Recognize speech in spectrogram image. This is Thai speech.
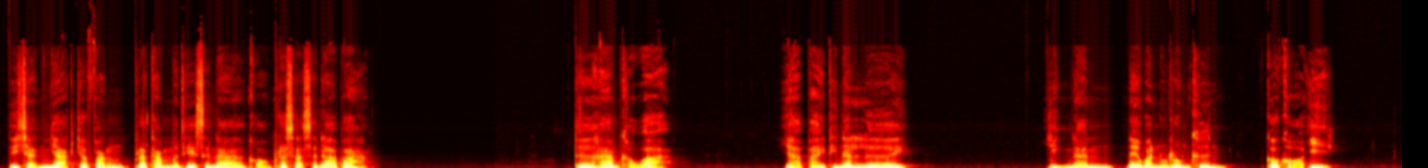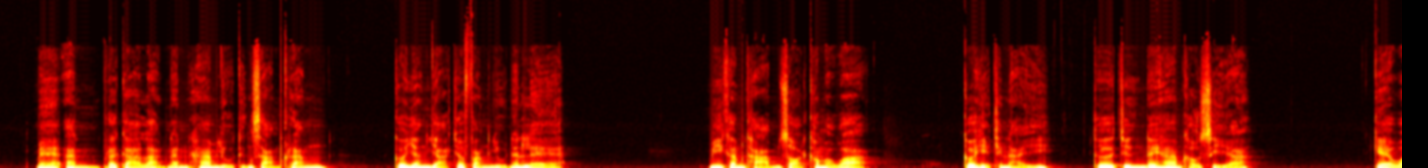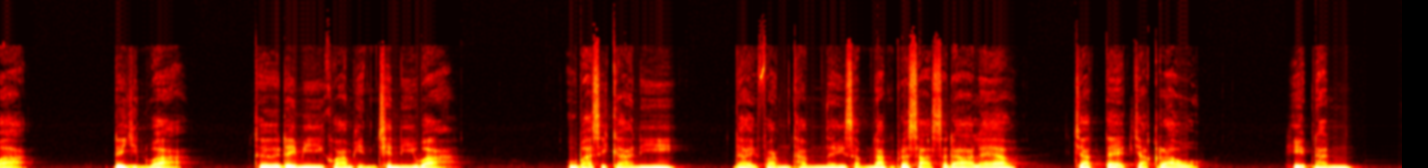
ดิฉันอยากจะฟังพระธรรมเทศนาของพระศาสดาบ้าง เธอห้ามเขาว่า อย่าไปที่นั่นเลย หญิงนั้นในวันรุ่งขึ้นก็ขออีก แม้อันพระกาละนั้นห้ามอยู่ถึงสามครั้ง ก็ยังอยากจะฟังอยู่นั่นแหละ มีคำถามสอดเข้ามาว่า ก็เหตุไหน เธอจึงได้ห้ามเขาเสีย แก้ว่า ได้ยินว่า เธอได้มีความเห็นเช่นนี้ว่า อุบาสิกานี้ได้ฟังธรรมในสำนักพระศาสดาแล้วจากแตกจากเรา เหตุนั้น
